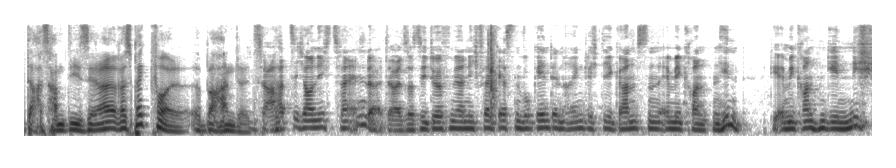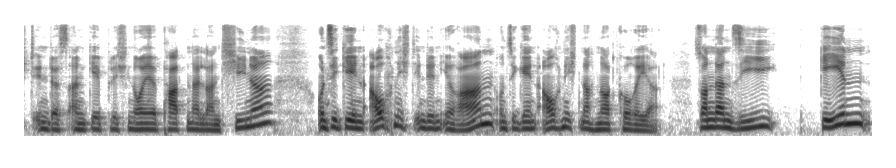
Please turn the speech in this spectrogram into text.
das haben die sehr respektvoll äh, behandelt verändert. Da hat sich auch nichts verändert. Also Sie dürfen ja nicht vergessen, wo gehen denn eigentlich die ganzen Emigranten hin? Die Emigranten gehen nicht in das angeblich neue Partnerland China und sie gehen auch nicht in den Iran und sie gehen auch nicht nach Nordkorea, sondern sie gehen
